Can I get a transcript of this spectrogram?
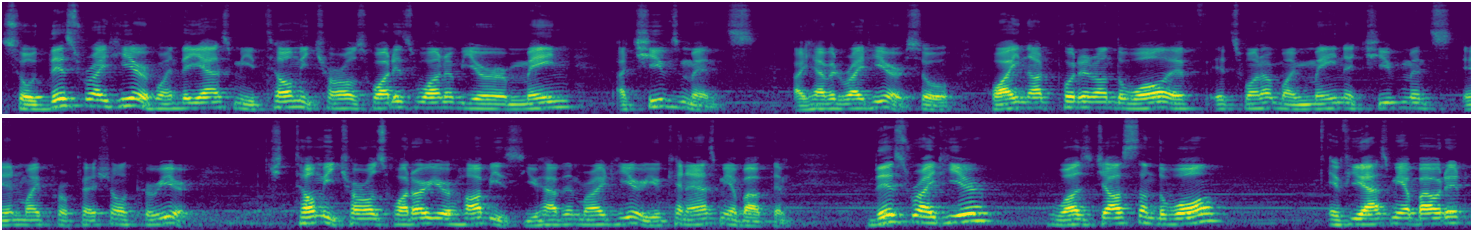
So this right here, when they ask me, tell me, Charles, what is one of your main achievements. I have it right here. So why not put it on the wall if it's one of my main achievements in my professional career? Tell me, Charles, what are your hobbies? You have them right here. You can ask me about them. This right here was just on the wall. If you ask me about it,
